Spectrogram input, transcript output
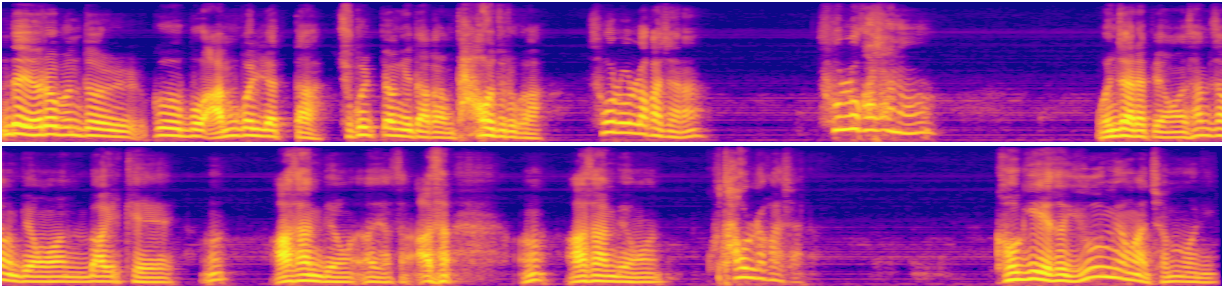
근데 여러분들 그 뭐 암 걸렸다 죽을 병이다 그러면 다 어디로 가? 서울 올라가잖아. 서울로 가잖아. 원자력병원 삼성병원 막 이렇게 어? 아산병원, 아산, 아산, 어? 아산병원, 그거 다 올라가잖아. 거기에서 유명한 전문의.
